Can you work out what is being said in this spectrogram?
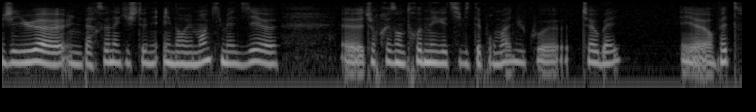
j'ai eu euh, une personne à qui je tenais énormément qui m'a dit euh, euh, Tu représentes trop de négativité pour moi, du coup, ciao, bye. Et en fait,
